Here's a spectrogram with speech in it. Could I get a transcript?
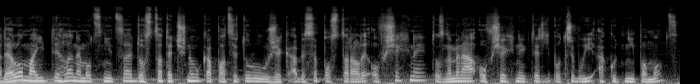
Adélo, mají tyhle nemocnice dostatečnou kapacitu lůžek, aby se postarali o všechny? To znamená o všechny, kteří potřebují akutní pomoc?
